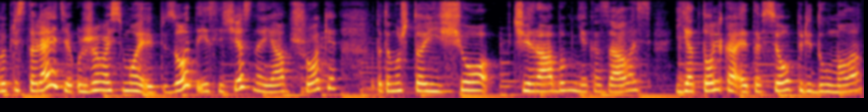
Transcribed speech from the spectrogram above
Вы представляете, уже восьмой эпизод, если честно, я в шоке, потому что еще вчера бы мне казалось, я только это все придумала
